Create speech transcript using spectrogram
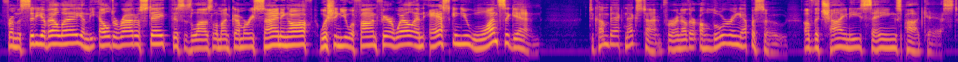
From the city of LA and the El Dorado state, this is Laszlo Montgomery signing off, wishing you a fond farewell, and asking you once again to come back next time for another alluring episode of the Chinese Sayings Podcast.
